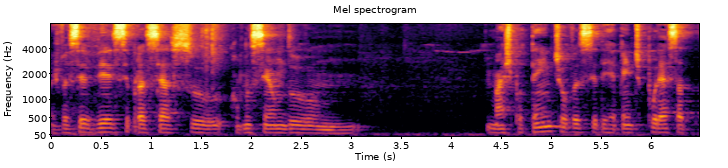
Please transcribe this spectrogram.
Mas você vê esse processo como sendo hum, mais potente ou você de repente por essa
